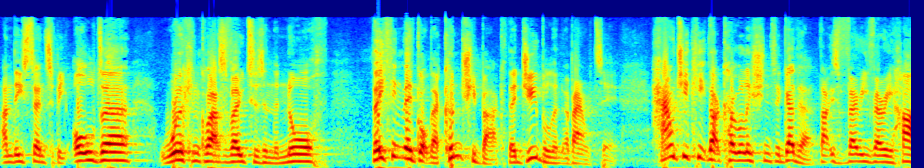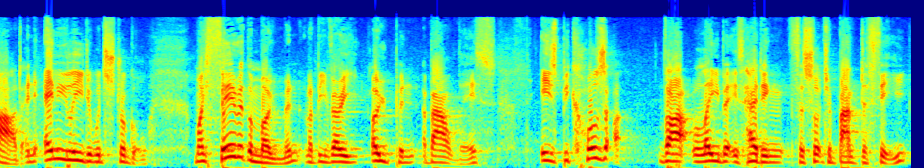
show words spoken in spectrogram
and these tend to be older, working class voters in the north, they think they've got their country back. They're jubilant about it. How do you keep that coalition together? That is very, very hard, and any leader would struggle. My fear at the moment, and I've been very open about this, is because uh, that Labour is heading for such a bad defeat,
